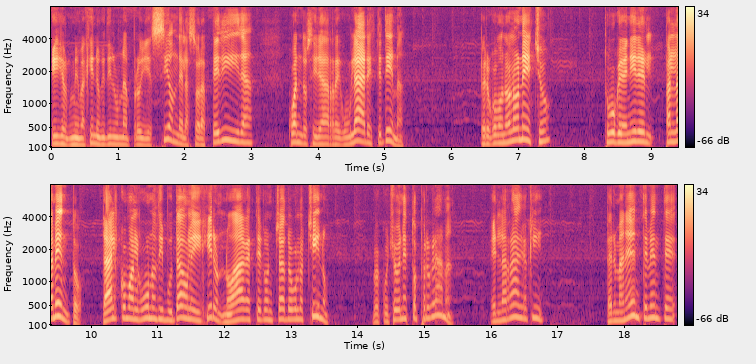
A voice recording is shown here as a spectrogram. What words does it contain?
ellos me imagino que tienen una proyección de las horas pedidas, cuándo se irá a regular este tema. Pero como no lo han hecho, tuvo que venir el Parlamento, tal como algunos diputados le dijeron, no haga este contrato con los chinos. Lo escuchó en estos programas, en la radio aquí. Permanentemente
